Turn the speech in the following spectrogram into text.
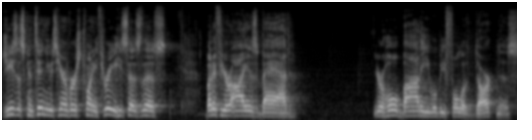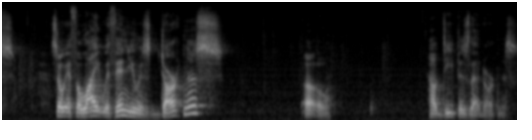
Jesus continues here in verse 23. He says this But if your eye is bad, your whole body will be full of darkness. So if the light within you is darkness, uh oh. How deep is that darkness?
